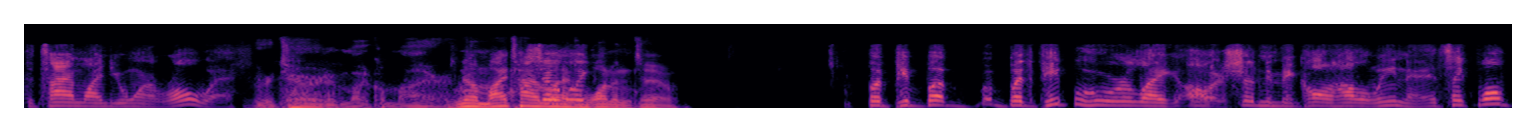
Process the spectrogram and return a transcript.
the timeline you want to roll with. Return of Michael Myers. No, my timeline So, is one and two. But but but the people who were like, oh, it shouldn't have been called Halloween. Then it's like, well,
